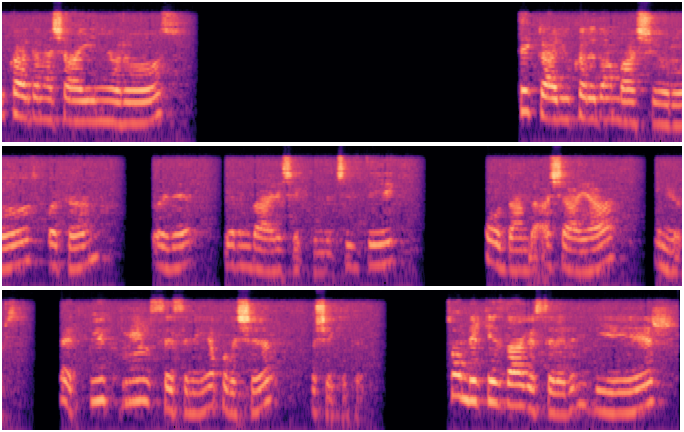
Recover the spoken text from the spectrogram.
Yukarıdan aşağı iniyoruz. Tekrar yukarıdan başlıyoruz. Bakın böyle yarım daire şeklinde çizdik. Oradan da aşağıya iniyoruz. Evet büyük R sesinin yapılışı bu şekilde. Son bir kez daha gösterelim. 1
